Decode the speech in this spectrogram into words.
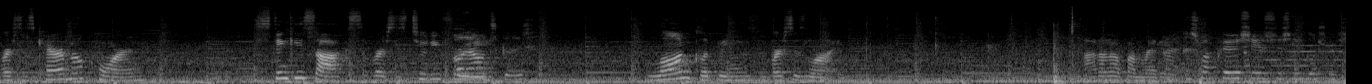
versus caramel corn, stinky socks versus tutti Oh, frutti, that one's good. lawn clippings versus lime. I don't know if I'm ready. Alright, let's swap paper, scissors, to see who goes first.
